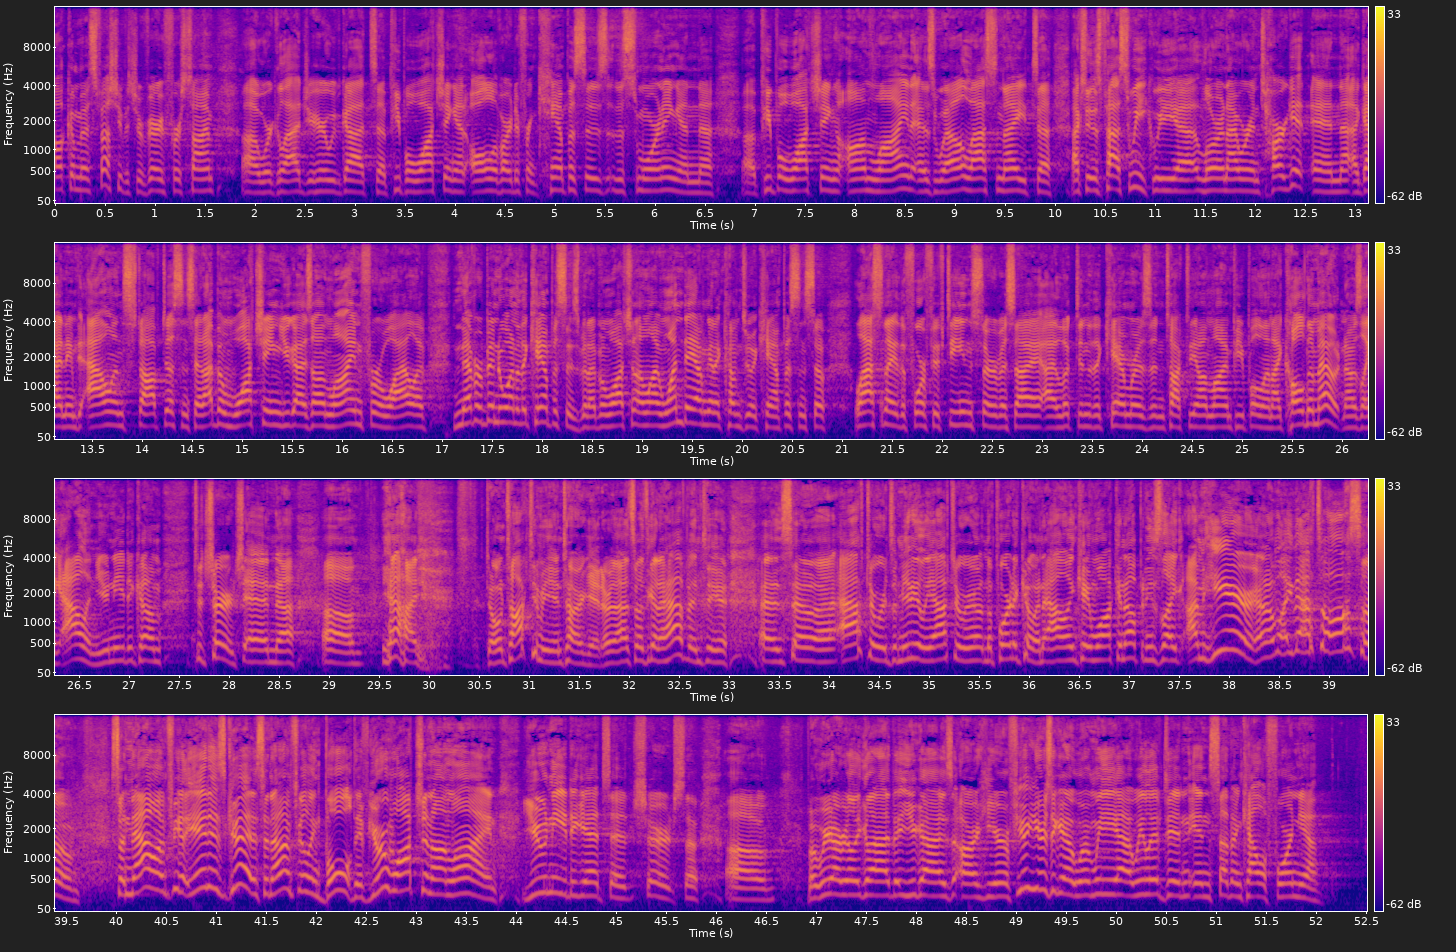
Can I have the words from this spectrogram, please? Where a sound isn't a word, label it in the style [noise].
welcome, especially if it's your very first time. Uh, we're glad you're here. We've got uh, people watching at all of our different campuses this morning and uh, uh people watching online as well. Last night, uh, actually, this past week, we, Laura and I were in Target, and a guy named Alan stopped us and said, I've been watching you guys online for a while. I've never been to one of the campuses, but I've been watching online. One day I'm going to come to a campus. And so last night, the 415 service, I, I looked into the cameras and talked to the online people, and I called him out, and I was like, Alan, you need to come to church. And uh, um, yeah, don't talk to me in Target, or that's what's to happen to you. And so uh, afterwards, immediately after, we were out in the portico, and Alan came walking up, and he's like, I'm here. And I'm like, that's awesome. So now I'm feeling, it is good. So now I'm feeling bold. If you're watching online, you need to get to church. So, um, but we are really glad that you guys are here. A few years ago, when we, uh, we lived in, in Southern California,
